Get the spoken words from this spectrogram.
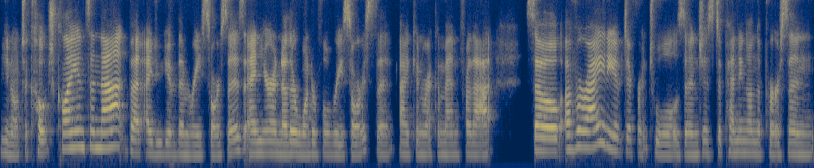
you know to coach clients in that but i do give them resources and you're another wonderful resource that i can recommend for that. So a variety of different tools and just depending on the person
